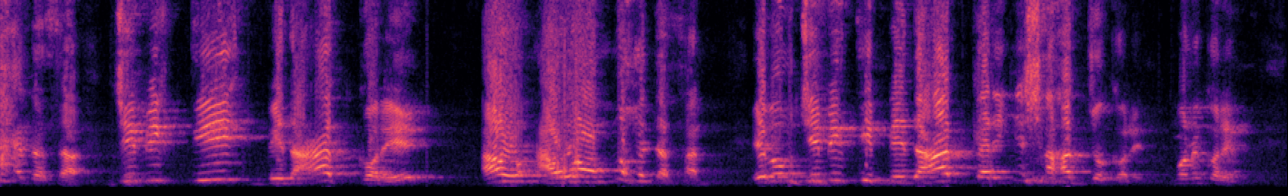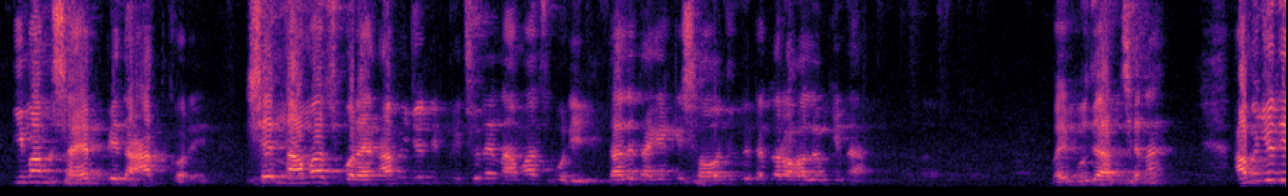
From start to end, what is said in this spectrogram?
আহদাসা যে ব্যক্তি বিদআত করে, আও আওয়া এবং যে ব্যক্তি বেদাতকারীকে সাহায্য করে, মনে করেন ইমাম সাহেব বেদাত করে, সে নামাজ পড়ে, আমি যদি পিছনে নামাজ পড়ি, তাহলে তাকে কি সহযোগিতা করা হলো কিনা? ভাই, বুঝে যাচ্ছে না? আমি যদি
